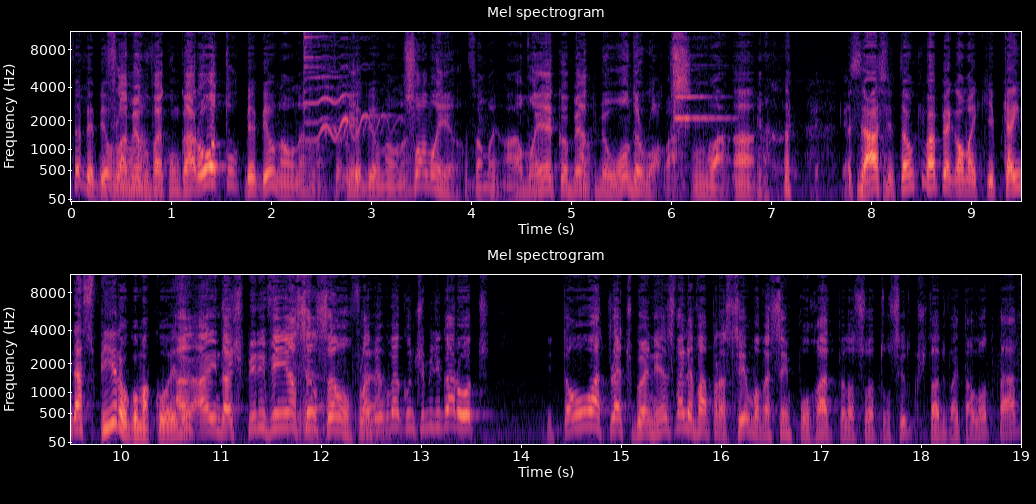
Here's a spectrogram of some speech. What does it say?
Você bebeu O Flamengo não, né? vai com garoto. Bebeu não, né, Ronaldo? Você não bebeu não, né? Só amanhã. Só amanhã. Ah, amanhã tá. é que eu meto ah. meu On The Rocks. Vamos lá. Ah. Você acha, então, que vai pegar uma equipe que ainda aspira alguma coisa? A, ainda aspira e vem em ascensão. É, o Flamengo é. vai com um time de garotos. Então o Atlético Goianiense vai levar para cima, vai ser empurrado pela sua torcida, que o estádio vai estar lotado.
